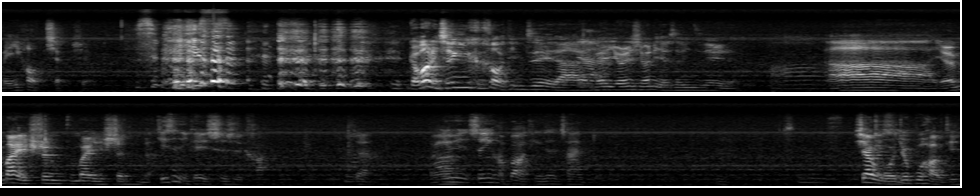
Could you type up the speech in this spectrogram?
美好的想象。什么意思？搞不好你声音很好听之类的啊，可能有人喜欢你的声音之类的。哦，啊，有人卖身不卖身的。其实你可以试试看，对啊，啊。因，为声音好不好听真的差很多。像我就不好听，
